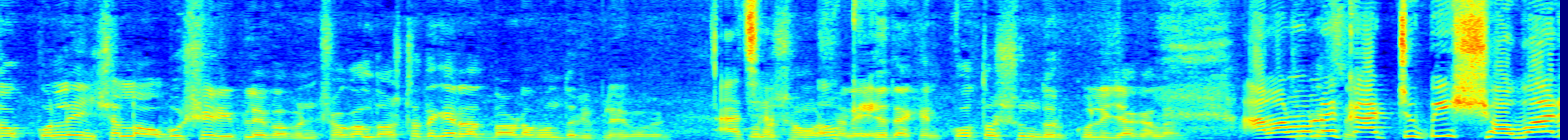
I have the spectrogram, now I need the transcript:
নক করলে ইনশাল্লাহ অবশ্যই রিপ্লাই পাবেন। সকাল দশটা থেকে রাত বারোটা পর্যন্ত রিপ্লাই পাবেন। আচ্ছা, কোনো সমস্যা নেই। এই যে দেখেন কত সুন্দর কলিজা কালার। আমার মনে হয় কারচুপি সবার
